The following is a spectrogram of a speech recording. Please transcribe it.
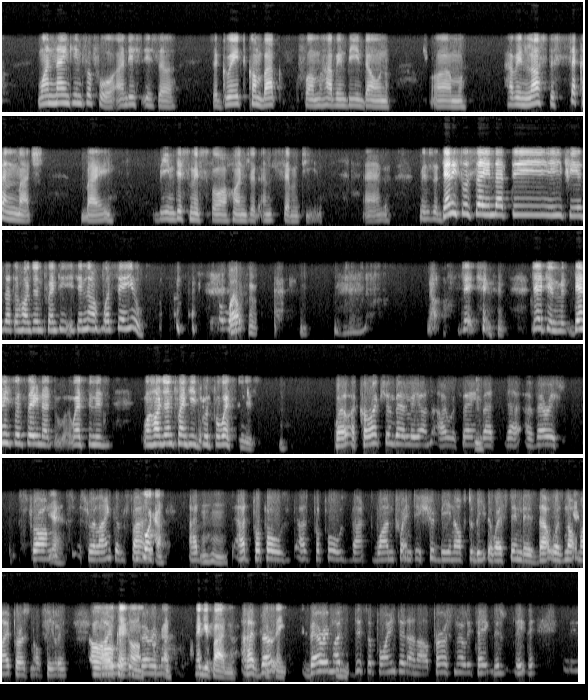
119 for four, and this is a, a great comeback from having been down, um, having lost the second match by being dismissed for 117. And Mr. Dennis was saying that he feels that 120 is enough. What say you? well, no, Jatin, Dennis was saying that West Indies 120 is good for West Indies. Well, a correction there, Leon. I was saying mm. that uh, a very strong yeah. Sri Lankan fan had, mm-hmm. had proposed had proposed that 120 should be enough to beat the West Indies. That was not my personal feeling. Oh, I okay. Oh, very okay. much. Beg your pardon. I'm very, very much mm-hmm. disappointed, and I'll personally take this the, the,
